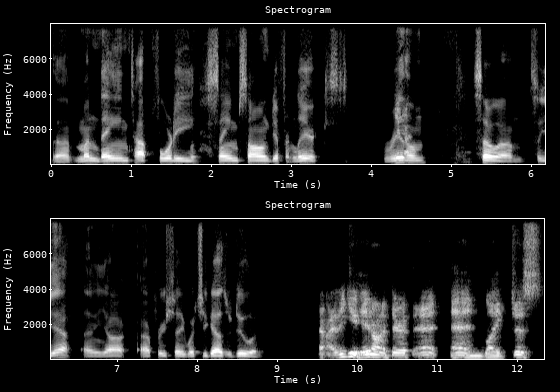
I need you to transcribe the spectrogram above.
the mundane top 40 same song different lyrics rhythm yeah. so um so yeah i mean y'all i appreciate what you guys are doing i think you hit on it there at the end, end like just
